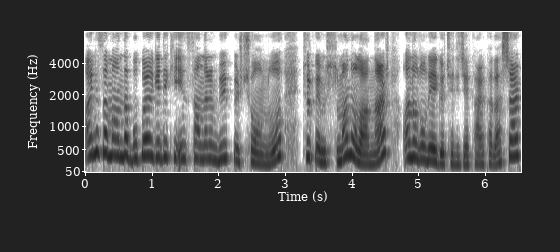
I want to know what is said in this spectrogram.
Aynı zamanda bu bölgedeki insanların büyük bir çoğunluğu Türk ve Müslüman olanlar Anadolu'ya göç edecek arkadaşlar.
